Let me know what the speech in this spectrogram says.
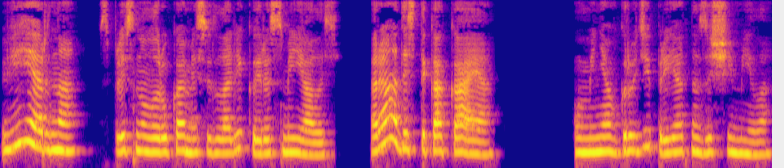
«Верно!» — сплеснула руками Светлолика и рассмеялась. Радость ты какая!» У меня в груди приятно защемило.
